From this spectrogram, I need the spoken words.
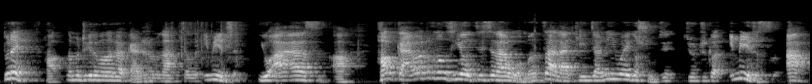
对不对？好，那么这个地方呢，改成什么呢？叫做 image uis 啊。好，改完这个东西以后，接下来我们再来添加另外一个属性，就这个 images 啊。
